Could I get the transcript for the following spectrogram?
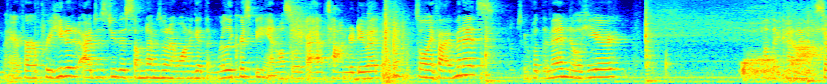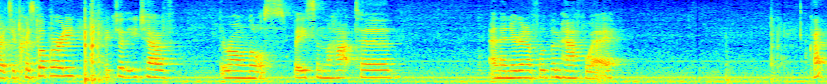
my air fryer preheated. I just do this sometimes when I want to get them really crispy and also like I have time to do it. It's only five minutes. I'm just gonna put them in. You'll hear how they kind of start to crisp up already. Make sure they each have their own little space in the hot tub. And then you're gonna flip them halfway. Okay.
